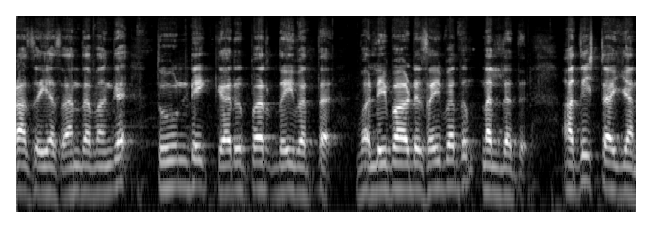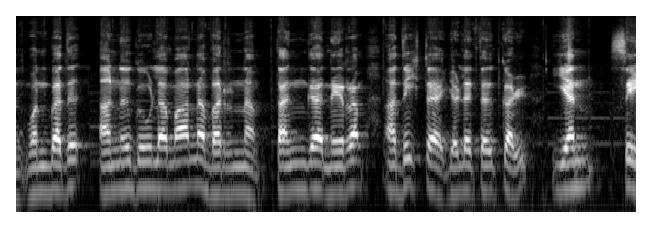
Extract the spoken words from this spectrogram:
ராசியை சார்ந்தவங்க தூண்டி கருப்பர் தெய்வத்தை வழிபாடு செய்வதும் நல்லது. அதிர்ஷ்ட எண் ஒன்பது அனுகூலமான வர்ணம் தங்க நிறம் அதிர்ஷ்ட எழுத்துக்கள் என் சி.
